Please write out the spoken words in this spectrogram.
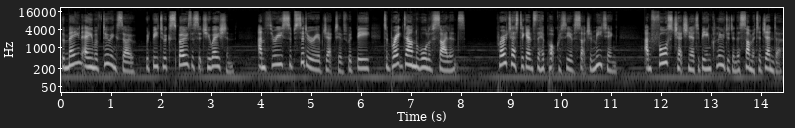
The main aim of doing so would be to expose the situation, and three subsidiary objectives would be to break down the wall of silence, protest against the hypocrisy of such a meeting, and force Chechnya to be included in the summit agenda.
